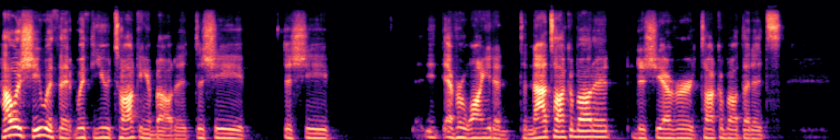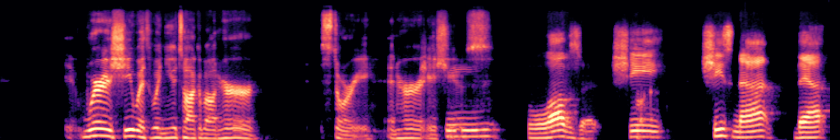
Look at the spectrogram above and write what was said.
How is she with it? With you talking about it? Does she? Does she ever want you to to not talk about it? Does she ever talk about that? It's where is she with when you talk about her story and her issues? She loves it. She she's not that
